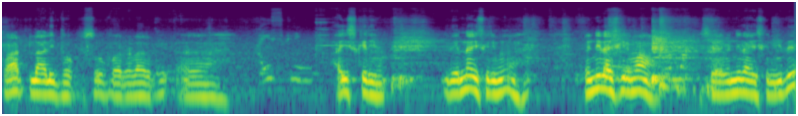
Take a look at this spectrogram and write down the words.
ஹாட் லாலிபாப் சூப்பர் நல்லா இருக்கு ஐஸ்கிரீம் ஐஸ்கிரீம் இது என்ன ஐஸ்கிரீமு வெண்ணிலா ஐஸ்கிரீமா சரி வெண்ணிலா ஐஸ்கிரீம் இது?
